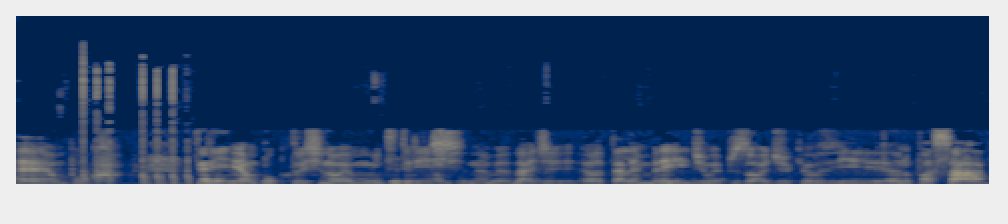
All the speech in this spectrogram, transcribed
É um pouco é um pouco triste, não, é muito triste. Na verdade, eu até lembrei de um episódio que eu vi ano passado,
